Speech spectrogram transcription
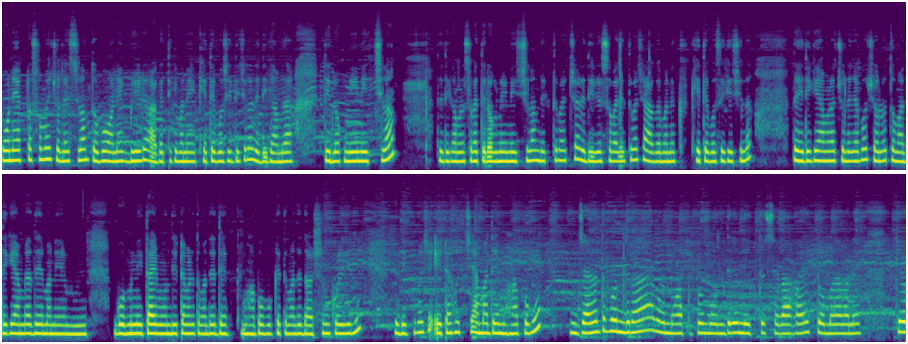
পৌনে একটা সময় চলে এসেছিলাম, তবুও অনেক ভিড়। আগে থেকে মানে খেতে বসিয়ে দিয়েছিলাম এদিকে আমরা তিলক নিয়ে নিচ্ছিলাম। তো এদিকে আমরা সবাই তিলক নিয়ে নিচ্ছিলাম, দেখতে পাচ্ছ? আর এদিকে সবাই দেখতে পাচ্ছ, আগে মানে খেতে বসে গেছিল। তো এদিকে আমরা চলে যাব, চলো তোমাদেরকে আমাদের মানে নিতাই মন্দিরটা মানে তোমাদের মহাপ্রভুকে তোমাদের দর্শন করে দিই। তো দেখতে পাচ্ছ, এটা হচ্ছে আমাদের মহাপ্রভু। জানো তো বন্ধুরা, আমার মহাপ্রভুর মন্দিরে নিত্য সেবা হয়। তোমরা মানে কেউ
